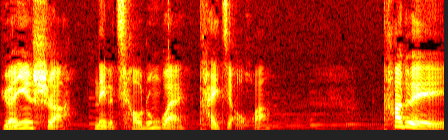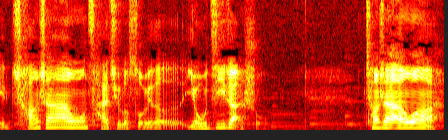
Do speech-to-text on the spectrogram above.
原因是啊，那个桥中怪太狡猾，他对常山安翁采取了所谓的游击战术。常山安翁啊，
